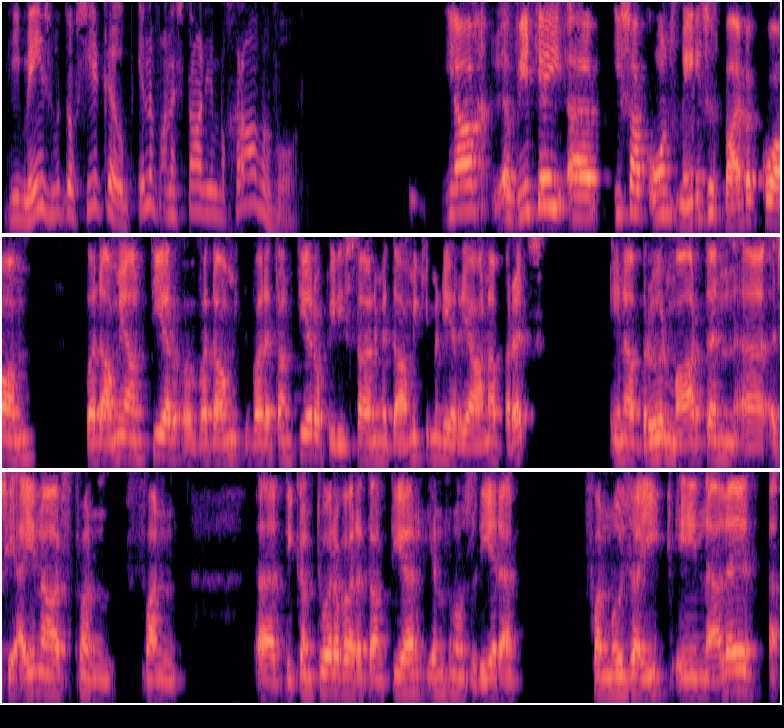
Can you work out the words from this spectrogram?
die mens moet tog seker op een of ander stadium begrawe word. Ja, weet jy, uh Isak, ons mense is baie bekwam wat daarmee hanteer of wat daarmee wat dit hanteer op hierdie stadium met dametjie met die Rihanna Brits en haar broer Martin uh is die eienaars van van uh die kantore wat dit hanteer, een van ons lede van Mosaïek en hulle uh,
